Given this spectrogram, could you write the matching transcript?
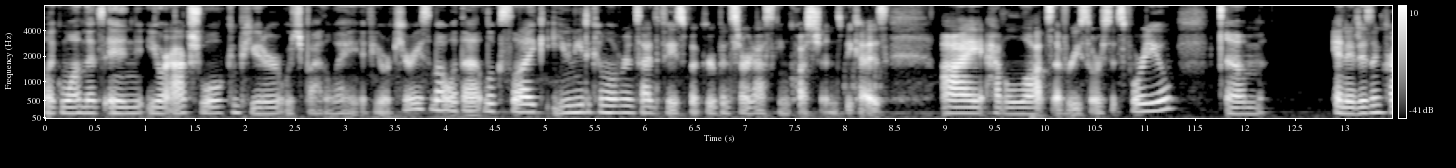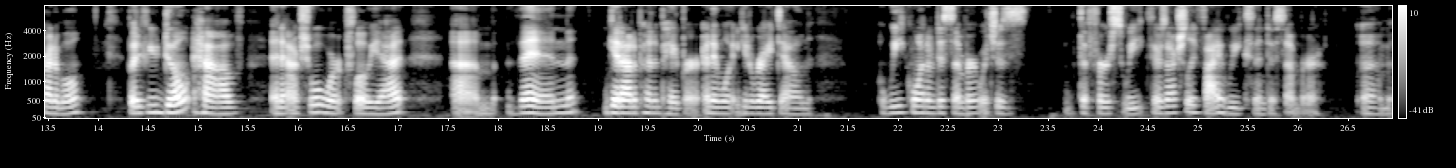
like one that's in your actual computer, which, by the way, if you're curious about what that looks like, you need to come over inside the Facebook group and start asking questions because I have lots of resources for you um, and it is incredible. But if you don't have an actual workflow yet, um, then get out a pen and paper. And I want you to write down week one of December, which is the first week. There's actually five weeks in December. Um,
